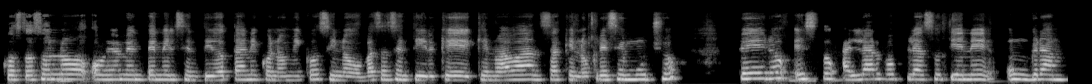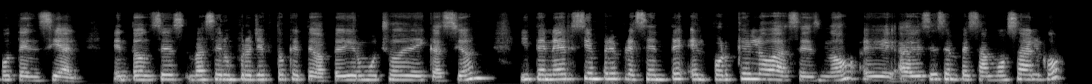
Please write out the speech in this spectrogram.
costoso no obviamente en el sentido tan económico, sino vas a sentir que, que no avanza, que no crece mucho, pero esto a largo plazo tiene un gran potencial. Entonces va a ser un proyecto que te va a pedir mucho dedicación y tener siempre presente el por qué lo haces, ¿no? Eh, a veces empezamos algo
